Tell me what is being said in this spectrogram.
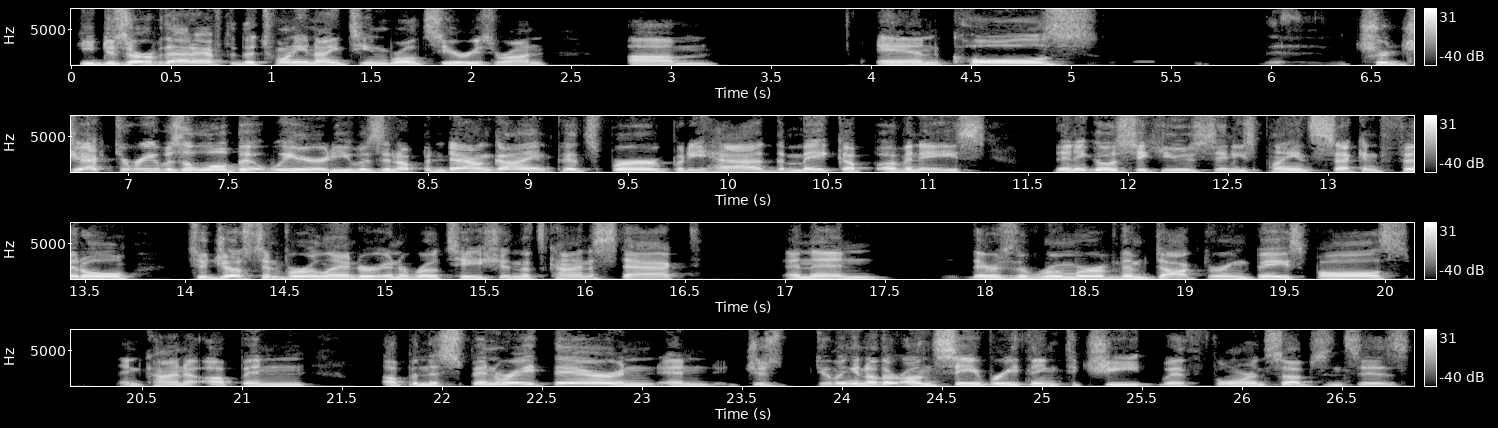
he deserved that after the 2019 World Series run. Um, and Cole's trajectory was a little bit weird. He was an up and down guy in Pittsburgh, but he had the makeup of an ace. Then he goes to Houston. He's playing second fiddle to Justin Verlander in a rotation that's kind of stacked. And then there's the rumor of them doctoring baseballs and kind of up in up in the spin rate there and and just doing another unsavory thing to cheat with foreign substances.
